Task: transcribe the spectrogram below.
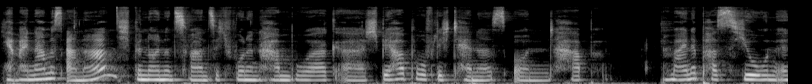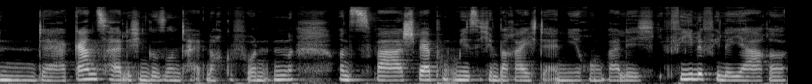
Ja, mein Name ist Anna, ich bin 29, wohne in Hamburg, äh, spiele hauptberuflich Tennis und habe meine Passion in der ganzheitlichen Gesundheit noch gefunden und zwar schwerpunktmäßig im Bereich der Ernährung, weil ich viele, viele Jahre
